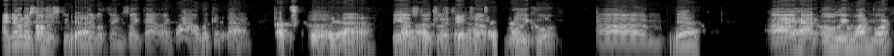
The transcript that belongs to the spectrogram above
I notice all the stupid Yeah. little things like that. Like, wow, look at that. that's cool. Yeah. Yeah, No, that's Stützle's wicked. tape I'll job. take that. Really cool. Um, Yeah. I had only one more.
